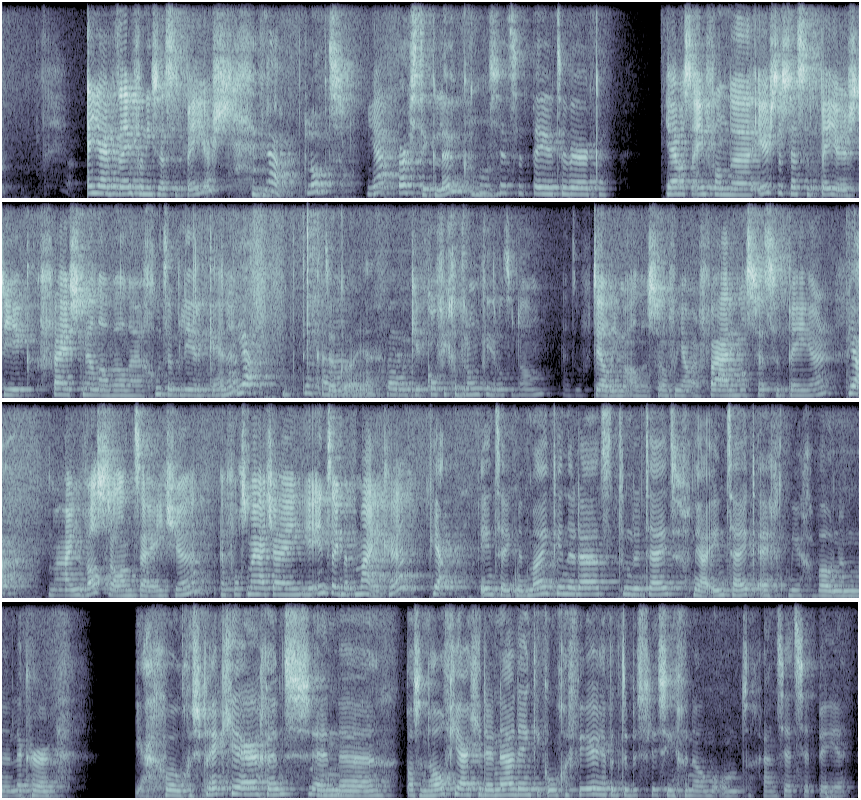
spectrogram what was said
En jij bent een van die ZZP'ers. Ja, klopt. Ja. Hartstikke leuk om als ZZP'er te werken. Jij was een van de eerste ZZP'ers die ik vrij snel al wel uh, goed heb leren kennen. Ja, ik denk het ook wel, ja. We hebben een keer koffie gedronken in Rotterdam. En toen vertelde je me alles over jouw ervaring als ZZP'er. Ja. Maar je was er al een tijdje. En volgens mij had jij je intake met Mike, hè? Ja, intake met Mike inderdaad, toen de tijd. Ja, intake, eigenlijk meer gewoon een uh, lekker... Ja, gewoon gesprekje ergens. Mm -hmm. En uh, pas een halfjaartje daarna, denk ik ongeveer, heb ik de beslissing genomen om te gaan ZZP'en.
